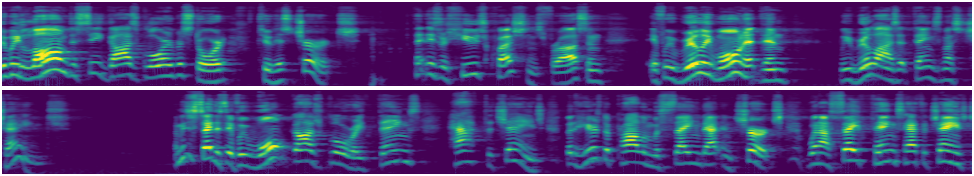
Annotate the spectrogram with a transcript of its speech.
Do we long to see God's glory restored to His church? I think these are huge questions for us, and if we really want it, then we realize that things must change. Let me just say this if we want God's glory, things have to change. But here's the problem with saying that in church. When I say things have to change,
